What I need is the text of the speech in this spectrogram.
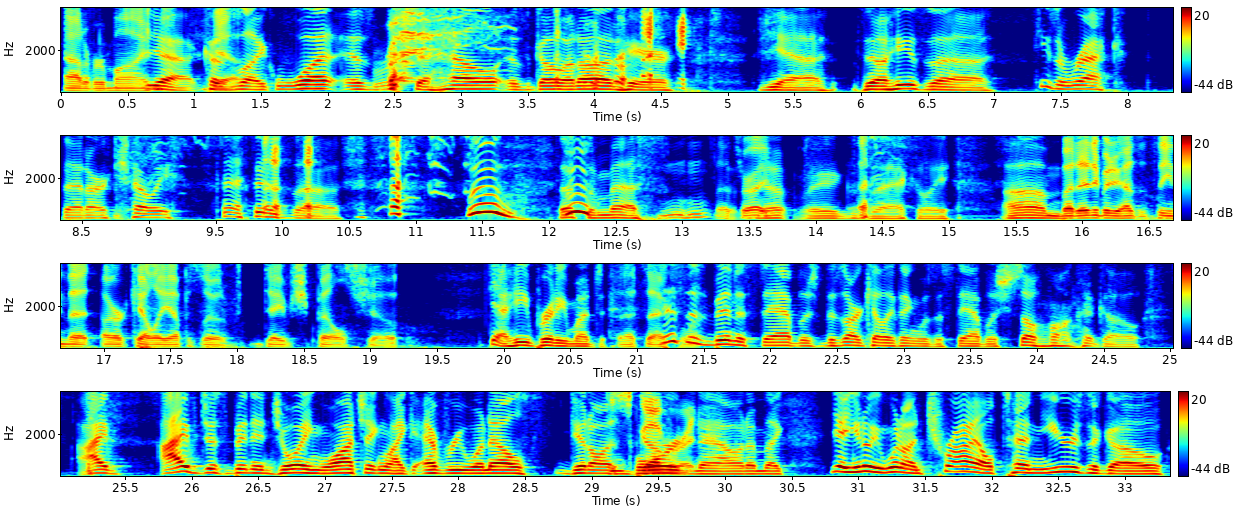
out of her mind. Yeah, because like, what is the hell is going on here? Yeah, no, he's uh he's a wreck. That R. Kelly. That is uh, woo, that's a mess. Mhm, that's right. Yep, exactly. Um, But anybody who hasn't seen that R. Kelly episode of Dave Chappelle's show, Yeah, he pretty much. That's This has been established. This R. Kelly thing was established so long ago. I've I've just been enjoying watching like everyone else get on Discover board it. now, and I'm like, yeah, you know, he went on trial ten years ago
